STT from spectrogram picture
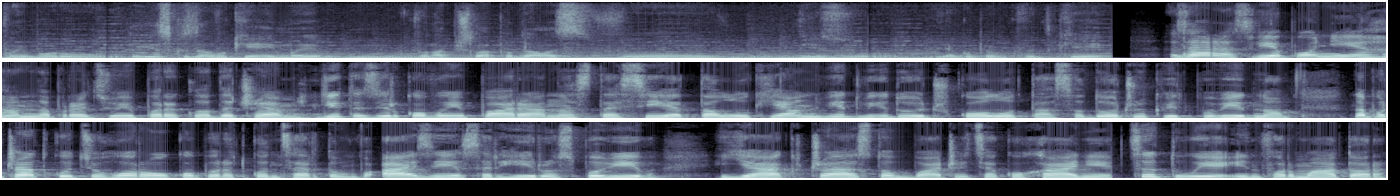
вибору. Я сказав, окей, ми вона пішла, подалась в візу, я купив квитки. Зараз в Японії Ганна працює перекладачем. Діти зіркової пари Анастасія та Лук'ян відвідують школу та садочок відповідно. На початку цього року перед концертом в Азії Сергій розповів, як часто бачаться кохані. Цитує інформатор.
